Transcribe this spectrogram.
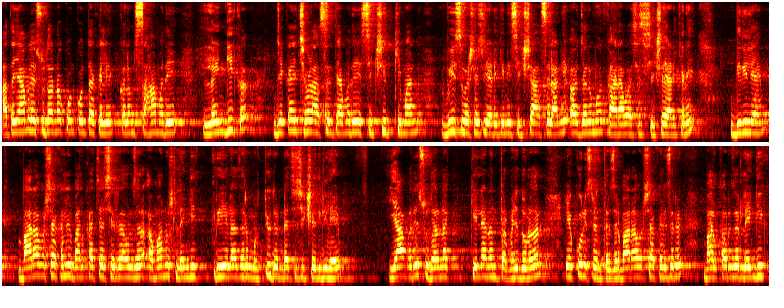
आता यामध्ये सुधारणा कोणकोणत्या केले? कलम सहामध्ये लैंगिक जे काही छळ असेल त्यामध्ये शिक्षित किमान वीस वर्षाची या ठिकाणी शिक्षा असेल आणि अजन्म कारावासाची शिक्षा या ठिकाणी दिलेली आहे. बारा वर्षाखालील बालकाच्या शरीरावर जर अमानुष लैंगिक क्रियेला जर मृत्यूदंडाची शिक्षा दिलेली आहे यामध्ये सुधारणा केल्यानंतर म्हणजे दोन हजार एकोणीस नंतर जर बारा वर्षाखाली जर बालकावर जर लैंगिक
